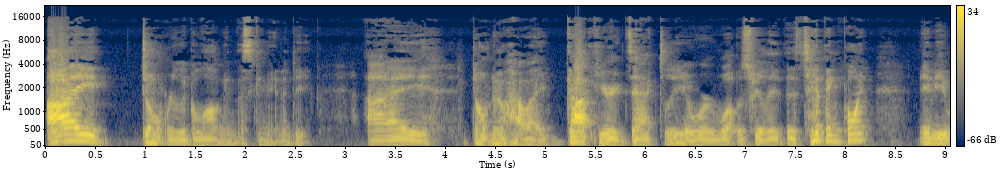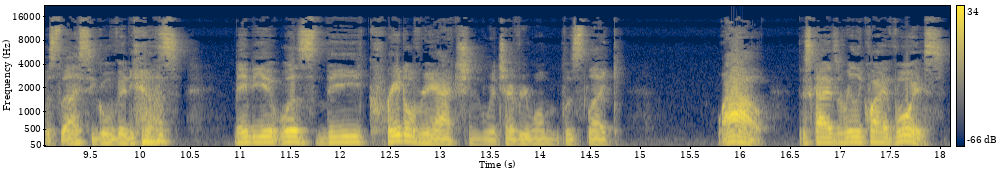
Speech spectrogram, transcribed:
I don't really belong in this community. I don't know how I got here exactly or what was really the tipping point. Maybe it was the Icicle videos. Maybe it was the Cradle reaction, which everyone was like, wow, this guy has a really quiet voice.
